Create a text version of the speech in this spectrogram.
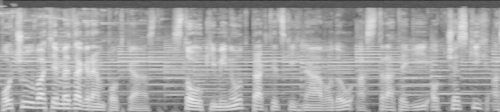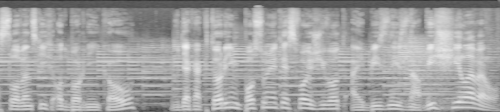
Počúvate Metagram Podcast. Stovky minút praktických návodov a stratégií od českých a slovenských odborníkov, vďaka ktorým posunete svoj život aj biznis na vyšší level.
